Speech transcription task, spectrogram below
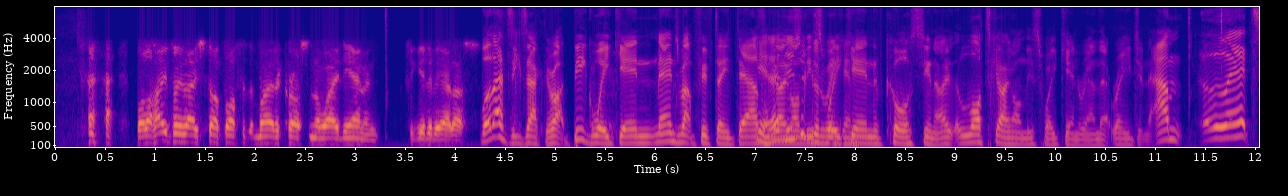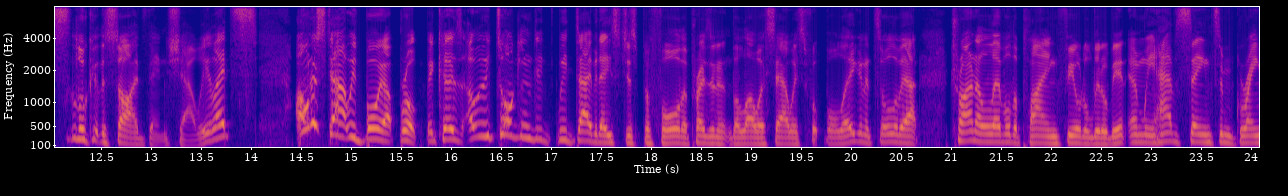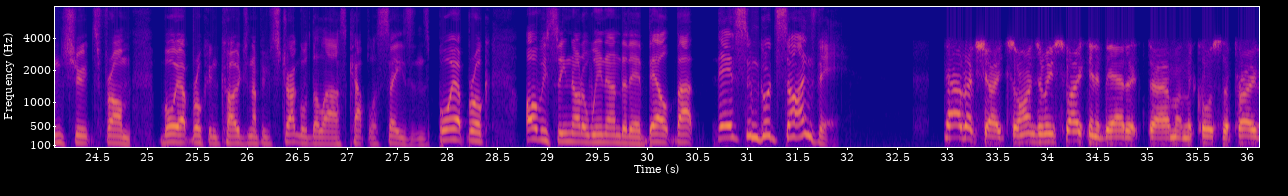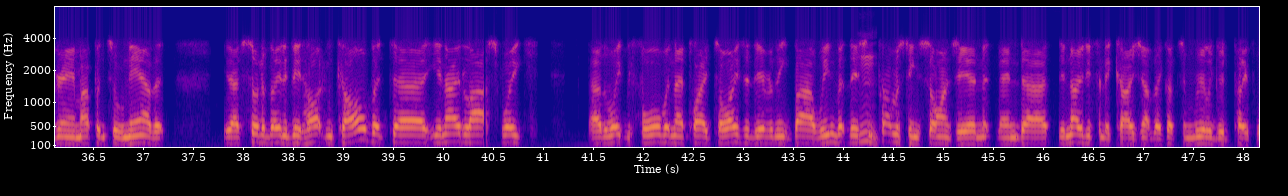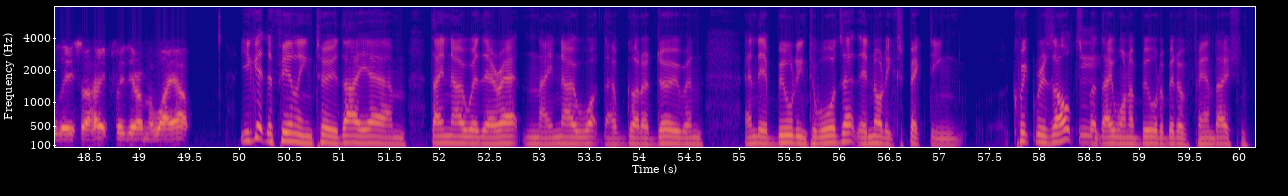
Well, hopefully they stop off at the motocross on the way down and forget about us. Well, that's exactly right. Big weekend. Management 15,000 Yeah, going on this weekend. weekend. Of course, you know, lots going on this weekend around that region. Um, Let's look at the sides then, shall we? Let's. I want to start with Boyup Brook because we were talking to, with David East just before, the president of the Lower South West Football League, and it's all about trying to level the playing field a little bit. And we have seen some green shoots from Boyup Brook and Kojonup who've struggled the last couple of seasons. Boyup Brook, obviously not a win under their belt, but there's some good signs there. No, they've showed signs, and we've spoken about it um, on the course of the program up until now that you know it's sort of been a bit hot and cold. But uh, you know, last week, uh, the week before when they played ties, they did everything bar win. But there's some promising signs there, and, and uh, they're no different Up. They've got some really good people there, so hopefully they're on the way up. You get the feeling too they um they know where they're at and they know what they've got to do and and they're building towards that. They're not expecting quick results, but they want to build a bit of a foundation.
